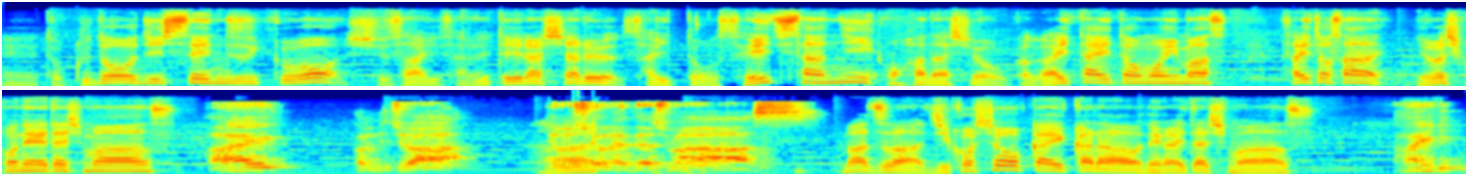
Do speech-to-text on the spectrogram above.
えー、特道実践塾を主催されていらっしゃる齋藤誠司さんにお話を伺いたいと思います。齋藤さん、よろしくお願いいたします。はい、こんにちは。よろしくお願いいたします。まずは自己紹介からお願いいたします。はい、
